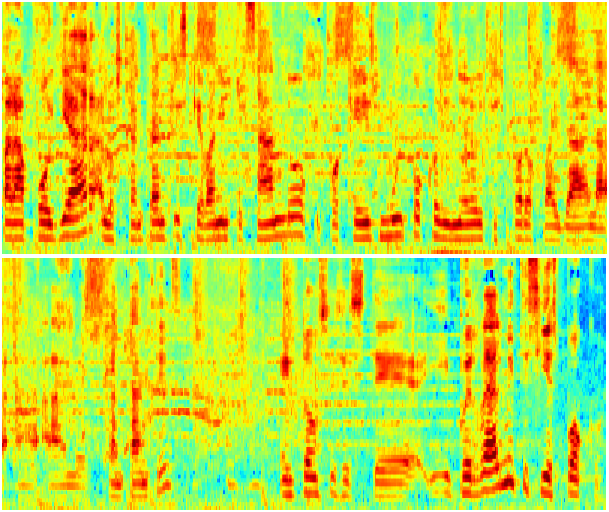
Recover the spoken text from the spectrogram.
para apoyar a los cantantes que van empezando, que porque es muy poco dinero el que Spotify da a, la- a- a los cantantes. Entonces, este, y pues realmente sí es poco.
